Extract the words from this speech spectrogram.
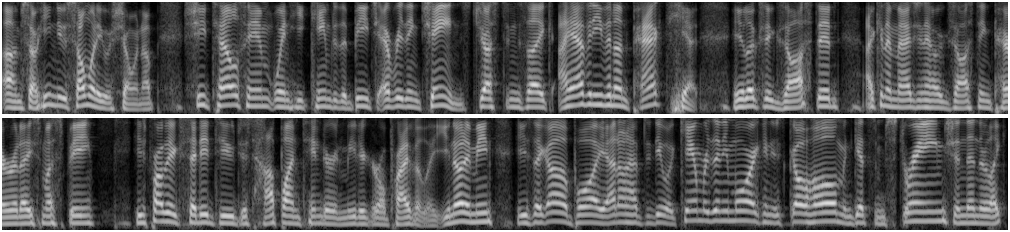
Um, so he knew somebody was showing up. She tells him when he came to the beach, everything changed. Justin's like, I haven't even unpacked yet. He looks exhausted. I can imagine how exhausting paradise must be he's probably excited to just hop on Tinder and meet a girl privately. You know what I mean? He's like, oh boy, I don't have to deal with cameras anymore. I can just go home and get some strange. And then they're like,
